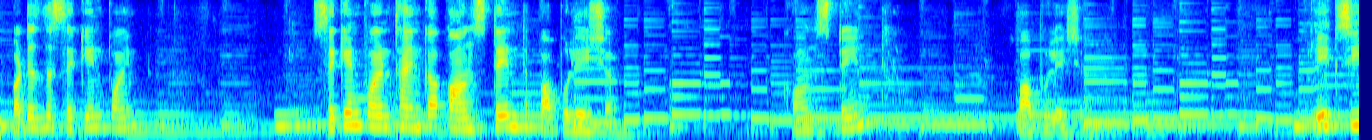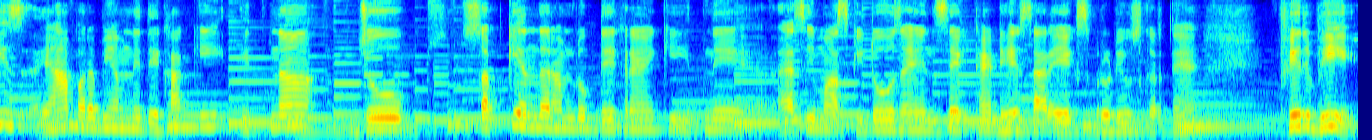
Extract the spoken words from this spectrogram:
what is the second point second point था इनका कांस्टेंट पॉपुलेशन कांस्टेंट पॉपुलेशन एक चीज़ यहाँ पर अभी हमने देखा कि इतना जो सबके अंदर हम लोग देख रहे हैं कि इतने ऐसी मॉस्किटोज हैं इंसेक्ट हैं, ढेर सारे एग्स प्रोड्यूस करते हैं। फिर भी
